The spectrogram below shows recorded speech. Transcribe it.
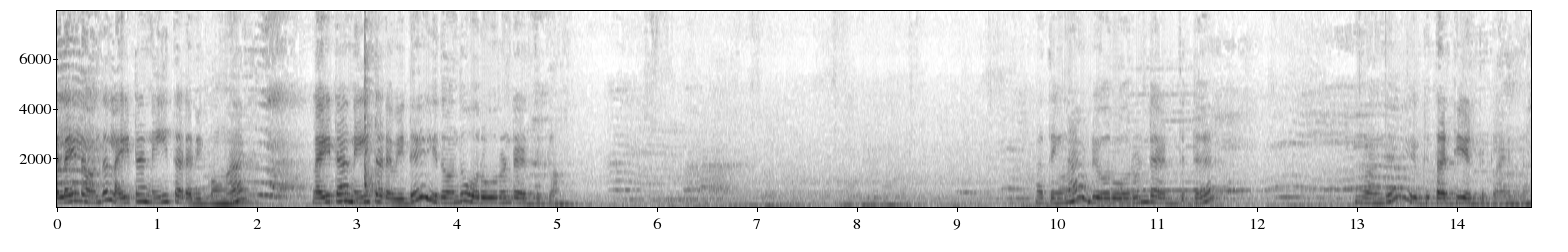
இலையில வந்து லைட்டாக நெய் தடவிக்கோங்க. லைட்டாக நெய் தடவிட்டு இது வந்து ஒரு உருண்டை எடுத்துக்கலாம். பார்த்திங்கன்னா இப்படி ஒரு உருண்டை எடுத்துட்டு இது வந்து இப்படி தட்டி எடுத்துக்கலாம் இல்லை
